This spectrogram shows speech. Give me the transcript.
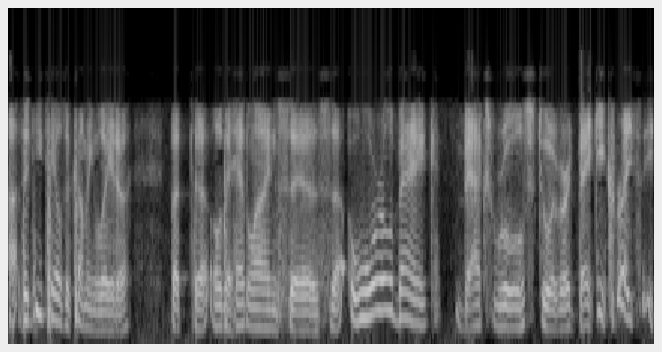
Uh, the details are coming later, but uh, oh the headline says uh, World Bank backs rules to avert banking crises.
